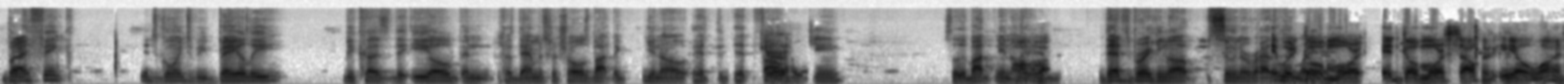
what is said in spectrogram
but I think it's going to be Bayley because the Io and because damage control is about to, you know, hit the hit Sure. foul 13. So the about you know Uh, it- that's breaking up sooner rather It than would go more. It'd go more south if Io won.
